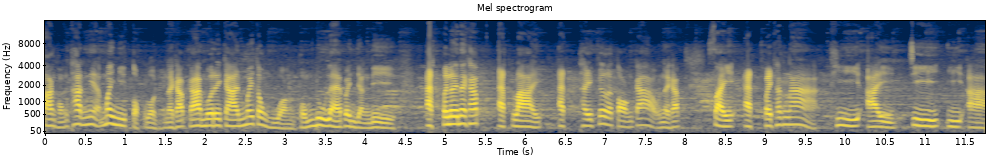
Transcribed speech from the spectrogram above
ตางค์ของท่านเนี่ยไม่มีตกหล่นนะครับการบริการไม่ต้องห่วง ผมดูแลเป็นอย่างดี add ไปเลยนะครับ add Line add Tiger ตอง9นะครับใส่ add ไปข้างหน้า T I G E R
